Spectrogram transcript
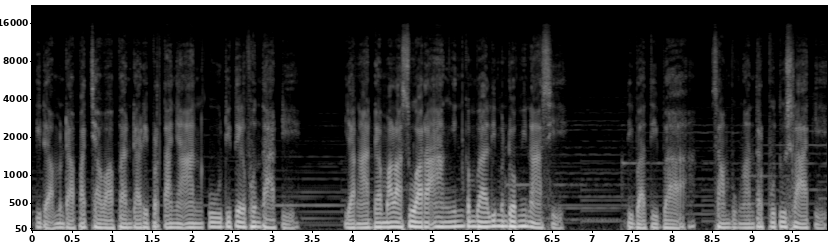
tidak mendapat jawaban dari pertanyaanku di telepon tadi. Yang ada malah suara angin kembali mendominasi. Tiba-tiba Sambungan terputus lagi,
